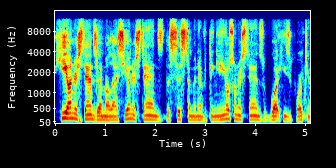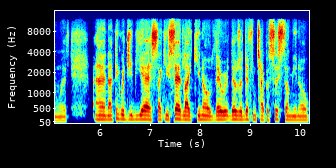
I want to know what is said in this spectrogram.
he understands MLS. He understands the system and everything. He also understands what he's working with. And I think with GBS, like you said, like you know, there were there was a different type of system. You know,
